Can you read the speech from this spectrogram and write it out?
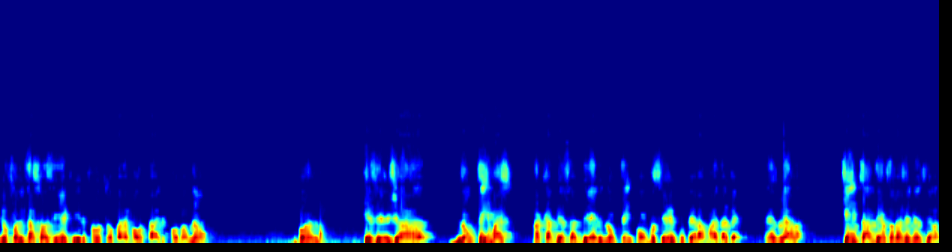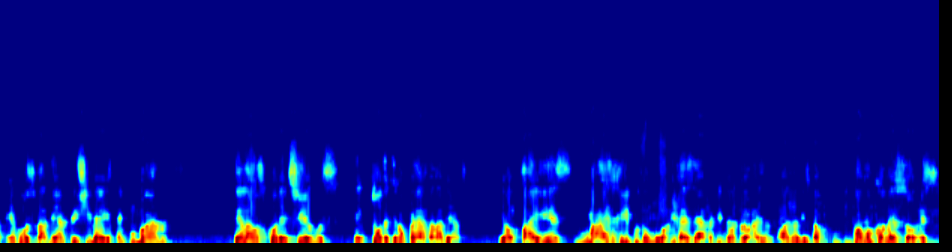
eu falei, tá sozinho aqui? Ele falou, seu vai voltar? Ele falou, não. Quer dizer, já não tem mais na cabeça dele, não tem como você recuperar mais a Venezuela. Quem está dentro da Venezuela? Tem russo lá dentro, tem chinês, tem cubano, tem lá os coletivos, tem tudo que não presta lá dentro. E é o país mais rico do mundo em reserva de petróleo. Olha onde estão. Como começou isso?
